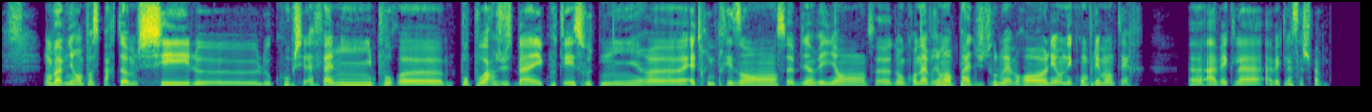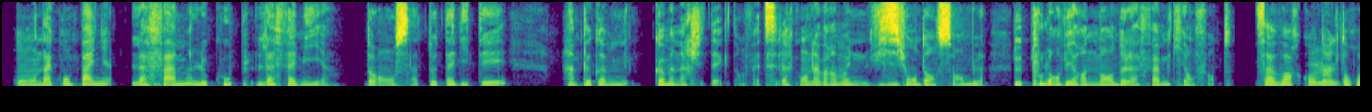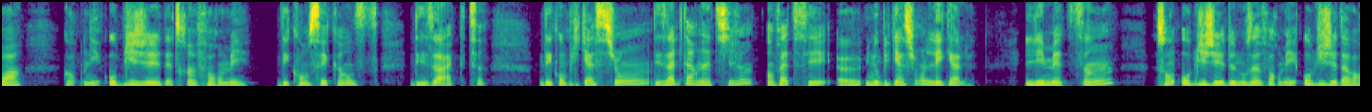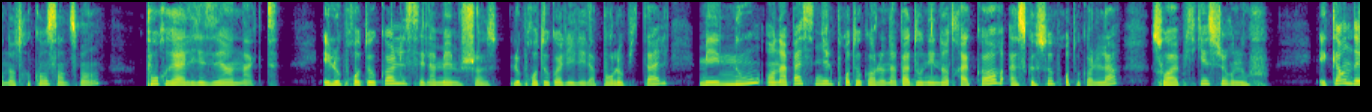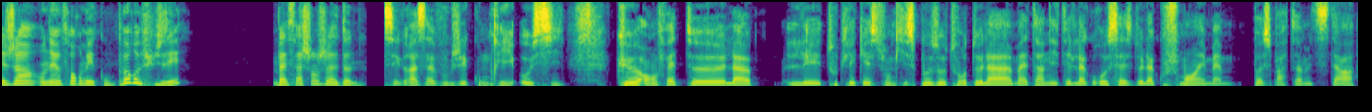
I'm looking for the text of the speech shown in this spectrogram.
On va venir en postpartum chez le, couple, chez la famille, pour, euh, pour pouvoir juste ben, écouter, soutenir, euh, être une présence bienveillante. Donc on n'a vraiment pas du tout le même rôle et on est complémentaires avec la, avec la sage-femme. On accompagne la femme, le couple, la famille dans sa totalité, un peu comme, comme un architecte en fait. C'est-à-dire qu'on a vraiment une vision d'ensemble de tout l'environnement de la femme qui enfante. Savoir qu'on a le droit, qu'on est obligé d'être informé des conséquences des actes, des complications, des alternatives, en fait, c'est euh, une obligation légale. Les médecins sont obligés de nous informer, obligés d'avoir notre consentement pour réaliser un acte. Et le protocole, c'est la même chose. Le protocole, il est là pour l'hôpital, mais nous, on n'a pas signé le protocole, on n'a pas donné notre accord à ce que ce protocole-là soit appliqué sur nous. Et quand déjà on est informé qu'on peut refuser, bah, ça change la donne. C'est grâce à vous que j'ai compris aussi que en fait euh, toutes les questions qui se posent autour de la maternité, de la grossesse, de l'accouchement et même postpartum, etc.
